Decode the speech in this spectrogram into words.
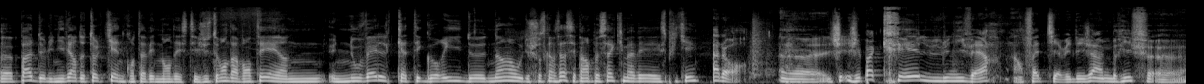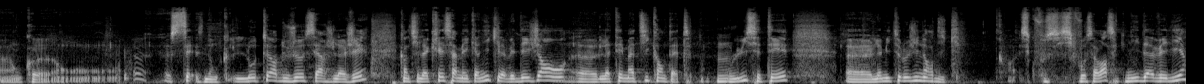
euh, pas de l'univers de Tolkien qu'on t'avait demandé. C'était justement d'inventer un- une nouvelle catégorie de nains ou des choses comme ça. C'est pas un peu ça qui m'avait expliqué? Alors, euh, j'ai pas créé l'univers. En fait, il y avait déjà un brief. euh, donc, euh, donc l'auteur du jeu Serge Lager, quand il a créé sa mécanique, il avait déjà euh, la thématique en tête. Donc, Pour lui, c'était euh, la mythologie nordique. Ce qu'il faut, savoir, c'est que Nidavellir,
